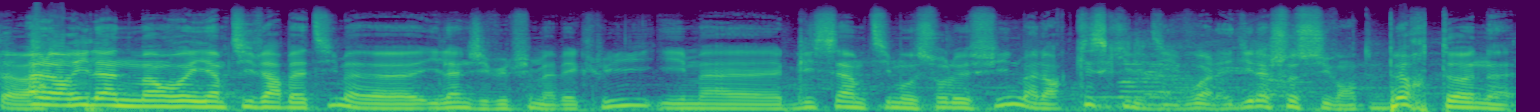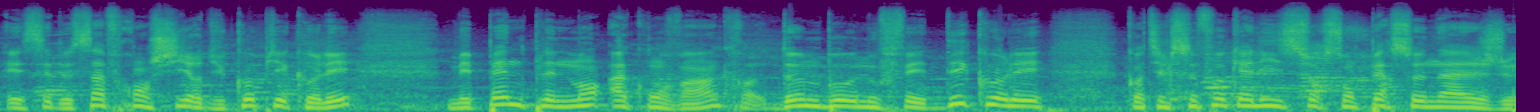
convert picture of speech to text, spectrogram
Ça va. Alors Ilan m'a envoyé un petit verbatim. Euh, Ilan, j'ai vu le film avec lui. Il m'a glissé un petit mot sur le film. Alors qu'est-ce qu'il dit Voilà, il dit la chose suivante. Burton essaie de s'affranchir du copier-coller, mais peine pleinement à convaincre. Dumbo nous fait décoller quand il se focalise sur son personnage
